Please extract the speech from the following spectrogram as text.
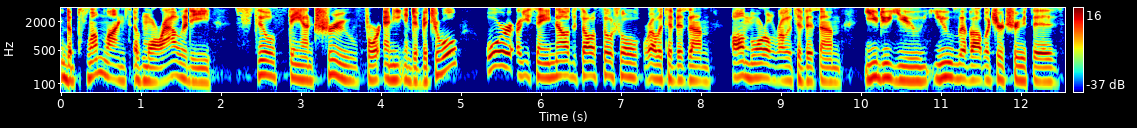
the plumb lines of morality still stand true for any individual? Or are you saying, no, this is all social relativism, all moral relativism? You do you, you live out what your truth is.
